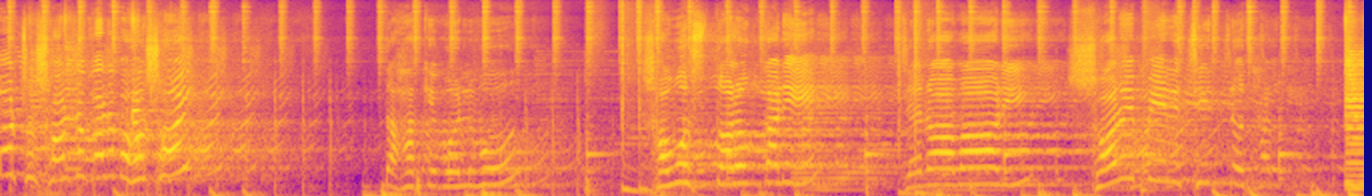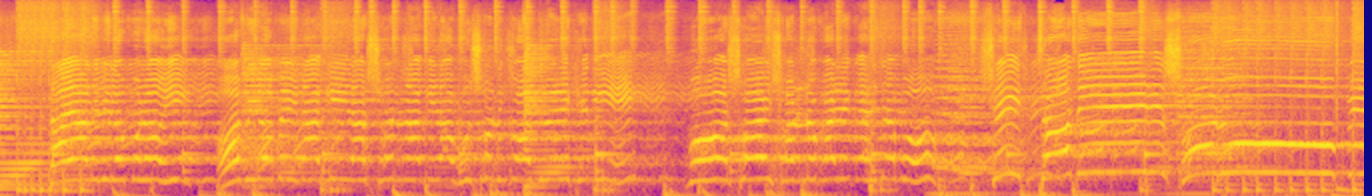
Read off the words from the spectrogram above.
করছ স্বর্ণকার মহাশয় তাহাকে বলব, সমস্ত অলঙ্কারে যেন আমারই স্বরূপের চিহ্ন থাকে। তাই আর বিলম্ব নয়, অবিলম্বে নাগির আসন, নাগির আভূষণকে অদূরে রেখে মহাশয় স্বর্ণকারে কাছে যাব। সেই চাঁদের স্বরূপে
